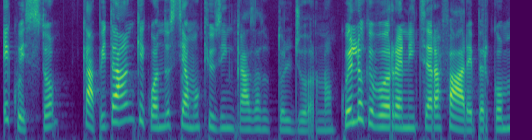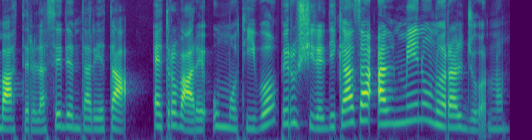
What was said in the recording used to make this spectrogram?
E questo capita anche quando stiamo chiusi in casa tutto il giorno. Quello che vorrei iniziare a fare per combattere la sedentarietà è trovare un motivo per uscire di casa almeno un'ora al giorno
